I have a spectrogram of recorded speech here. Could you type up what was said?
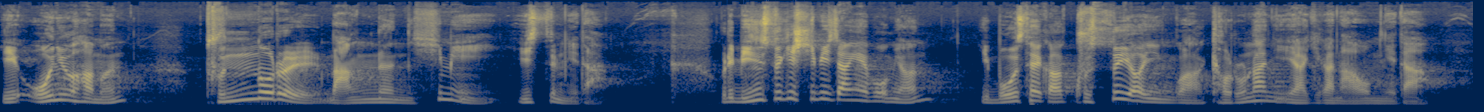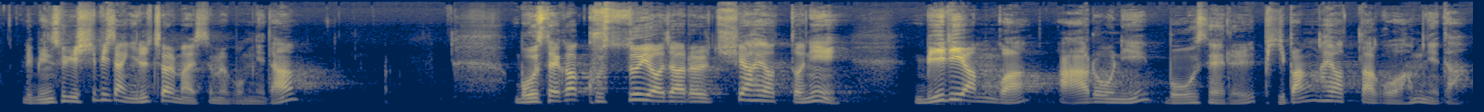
이 온유함은 분노를 막는 힘이 있습니다. 우리 민수기 12장에 보면 이 모세가 구스 여인과 결혼한 이야기가 나옵니다. 우리 민수기 12장 1절 말씀을 봅니다. 모세가 구스 여자를 취하였더니 미리암과 아론이 모세를 비방하였다고 합니다.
